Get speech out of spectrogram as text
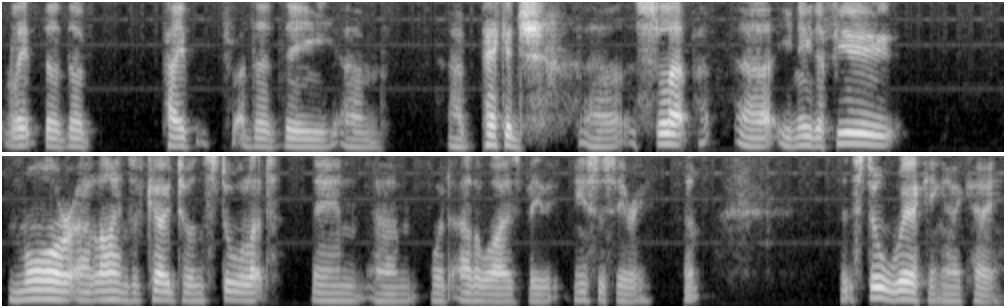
let the the the the um, uh, package uh, slip, uh, you need a few more uh, lines of code to install it than um, would otherwise be necessary. But it's still working okay.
